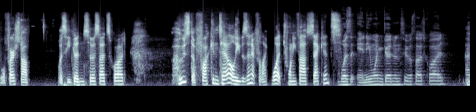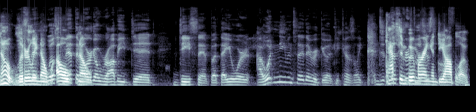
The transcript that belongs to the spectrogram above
well first off, was he good in Suicide Squad? Who's to fucking tell? He was in it for like what, twenty five seconds? Was anyone good in Suicide Squad? No, Will literally Smith- no- Will oh, Smith and no. Margot Robbie did decent, but they were. I wouldn't even say they were good because like d- Captain Boomerang and Diablo. awful.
